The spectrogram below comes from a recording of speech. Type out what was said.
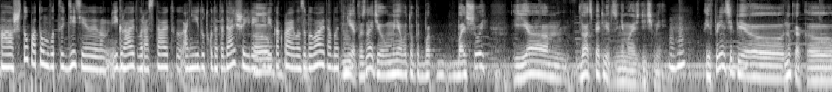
А что потом вот дети э, играют, вырастают, они идут куда-то дальше или, А, или как правило, забывают об этом? Нет, вы знаете, у меня вот опыт бо- большой. Я м, 25 лет занимаюсь детьми. Мгм. И, в принципе, э, ну как, э,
